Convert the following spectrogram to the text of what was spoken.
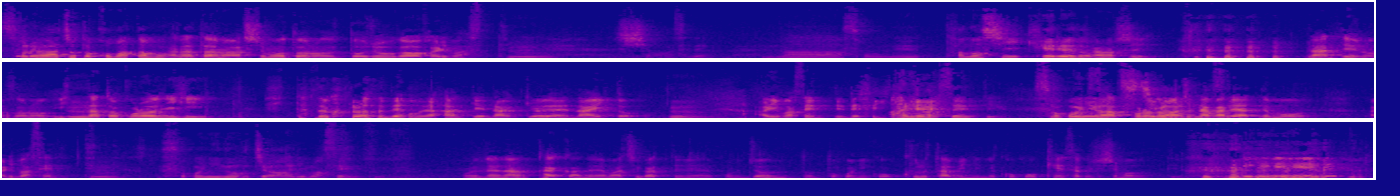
それはちょっと困ったもんあなたの足元の土壌が分かりますって。うん。幸せだよ。ねまあそうね。楽しいけれども。楽しい。なんていうのその行ったところに、行ったところのでもね半径何キロじゃないと。うん、ありませんって出てきて。ありませんっていう。そこには札幌の街中でやっても、もありませんって。うん、そこに農地はありませんって。いう俺ね何回かね間違ってねこのジョンのとこにこう来るたびにねここを検索してしまうっていう。え ー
